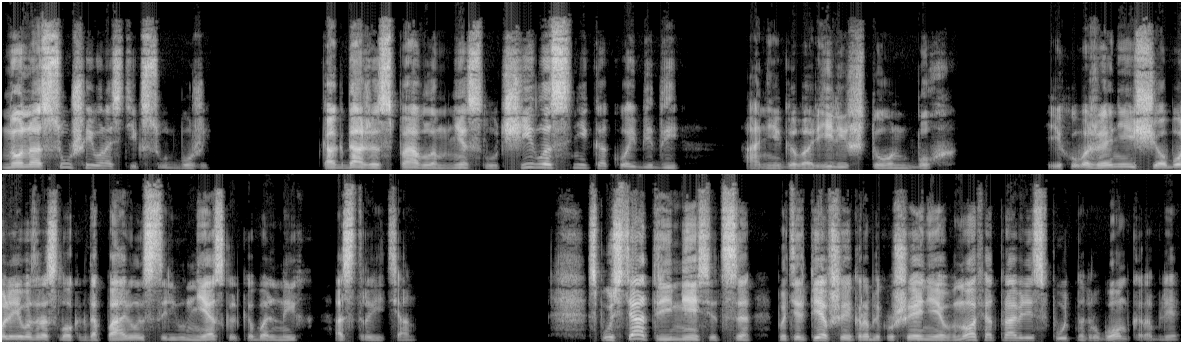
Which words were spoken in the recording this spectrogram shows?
но на суше его настиг суд Божий. Когда же с Павлом не случилось никакой беды, они говорили, что он бог. Их уважение еще более возросло, когда Павел исцелил несколько больных островитян. Спустя три месяца потерпевшие кораблекрушение вновь отправились в путь на другом корабле.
